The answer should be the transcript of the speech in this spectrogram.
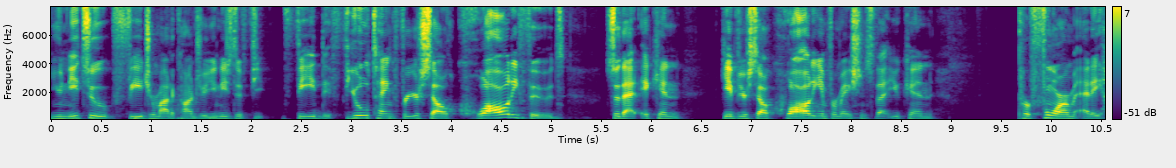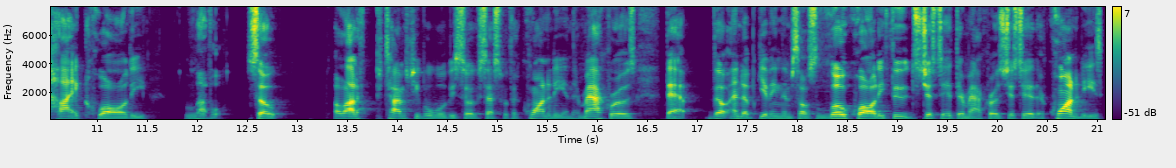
you need to feed your mitochondria, you need to f- feed the fuel tank for your cell quality foods so that it can give your cell quality information so that you can perform at a high quality level. So a lot of times people will be so obsessed with their quantity and their macros that they'll end up giving themselves low quality foods just to hit their macros, just to hit their quantities.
